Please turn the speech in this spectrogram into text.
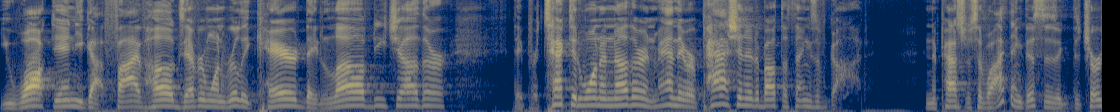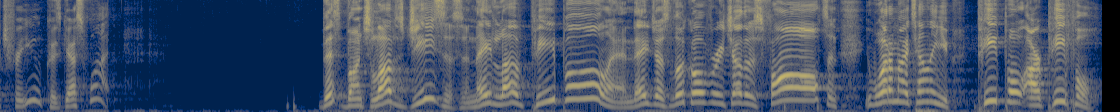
You walked in, you got five hugs. Everyone really cared. They loved each other. They protected one another. And man, they were passionate about the things of God. And the pastor said, Well, I think this is the church for you because guess what? this bunch loves Jesus and they love people and they just look over each other's faults. And what am I telling you? People are people.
